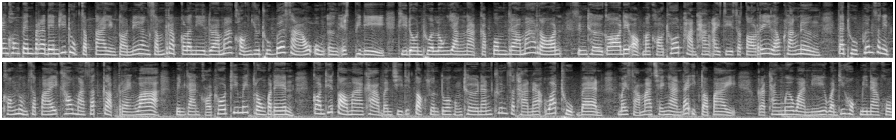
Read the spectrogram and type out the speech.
ยังคงเป็นประเด็นที่ถูกจับตาอย่างต่อเนื่องสำหรับกรณีดราม่าของยูทูบเบอร์สาวอุงเอิง SPD ที่โดนทัวลงอย่างหนักกับปมดราม่าร้อน ซึ่งเธอก็ได้ออกมาขอโทษผ่านทาง IG Story แล้วครั้งหนึ่ง แต่ถูกเพื่อนสนิทของหนุ่มสไปซ์เข้ามาซัดกลับแรงว่า เป็นการขอโทษที่ไม่ตรงประเด็น ก่อนที่ต่อมาค่ะบัญชี TikTok ส่วนตัวของเธอนั้นขึ้นสถานะว่าถูกแบนไม่สามารถใช้งานได้อีกต่อไป กระทั่งเมื่อวานนี้วันที่ 6 มีนาคม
